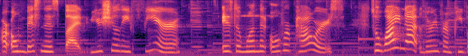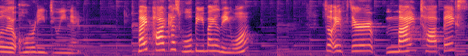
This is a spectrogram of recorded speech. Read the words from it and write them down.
our own business but usually fear is the one that overpowers. So why not learn from people that are already doing it? My podcast will be bilingual. So if there my topics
